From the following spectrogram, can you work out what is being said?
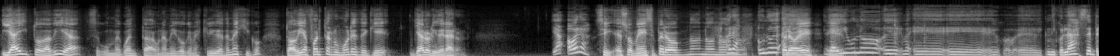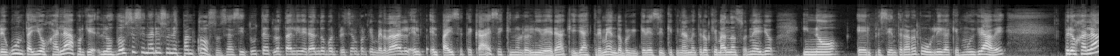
Y hay todavía, según me cuenta un amigo que me escribe desde México, todavía fuertes rumores de que ya lo liberaron. ¿Ya? ¿Ahora? Sí, eso me dice, pero no, no, no. Ahora, no. uno, pero, ahí, eh, y ahí uno, eh, eh, Nicolás, se pregunta, y ojalá, porque los dos escenarios son espantosos. O sea, si tú te lo estás liberando por presión, porque en verdad el, el, país se te cae, si es que no lo libera, que ya es tremendo, porque quiere decir que finalmente los que mandan son ellos y no el presidente de la República, que es muy grave. Pero ojalá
